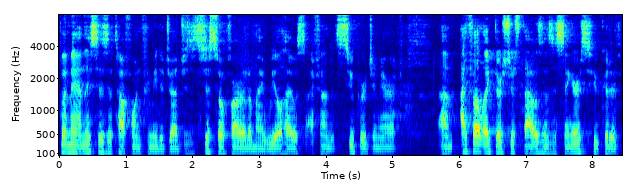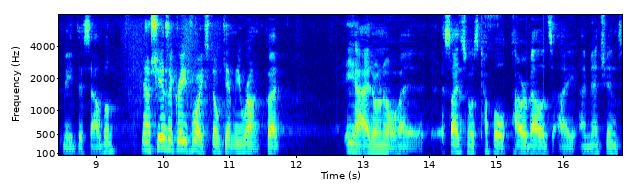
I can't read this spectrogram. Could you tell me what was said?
but man, this is a tough one for me to judge. It's just so far out of my wheelhouse. I found it super generic. Um, I felt like there's just thousands of singers who could have made this album. Now she has a great voice. Don't get me wrong, but yeah, I don't know. Aside from those couple power ballads I, I mentioned,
